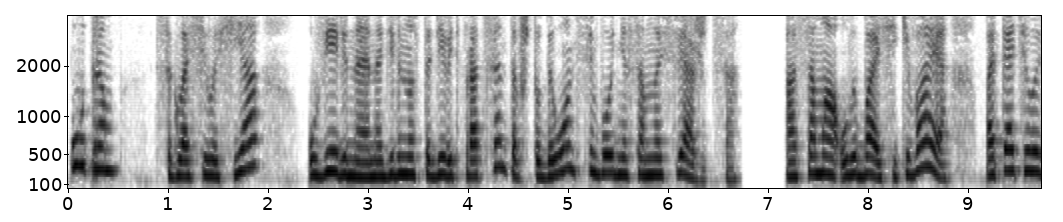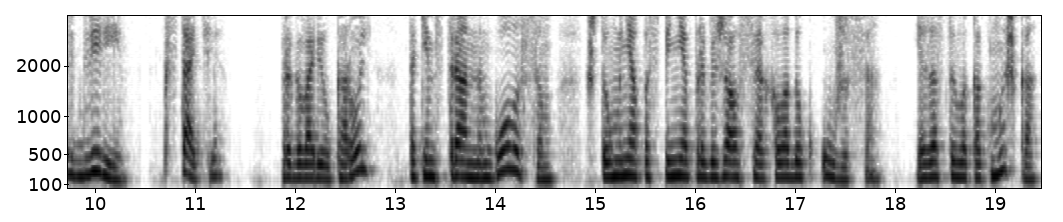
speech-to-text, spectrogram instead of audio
Утром, согласилась я, уверенная на 99%, что Деон сегодня со мной свяжется, а сама, улыбаясь и кивая, попятилась к двери. «Кстати», — проговорил король таким странным голосом, что у меня по спине пробежался холодок ужаса. Я застыла, как мышка,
